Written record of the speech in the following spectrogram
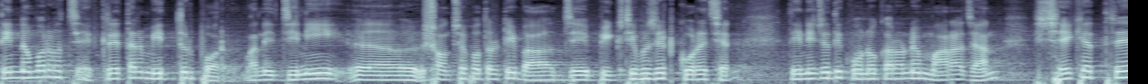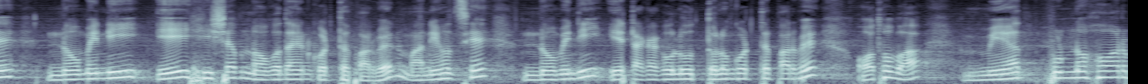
তিন নম্বর হচ্ছে ক্রেতার মৃত্যুর পর মানে যিনি সঞ্চয়পত্রটি বা যে ফিক্সড ডিপোজিট করেছেন, তিনি যদি কোনো কারণে মারা যান, সেক্ষেত্রে নমিনি এই হিসাব নগদায়ন করতে পারবেন। মানে হচ্ছে নমিনি এ টাকাগুলো উত্তোলন করতে পারবে অথবা মেয়াদ পূর্ণ হওয়ার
